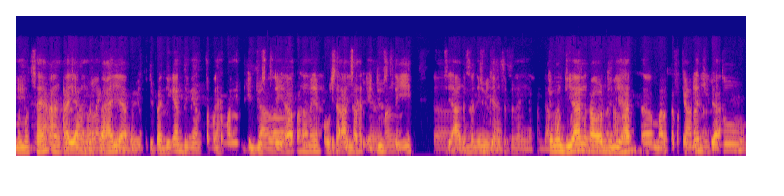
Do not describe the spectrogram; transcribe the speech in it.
menurut saya angka yang berbahaya begitu dibandingkan dengan teman-teman industri apa namanya perusahaan satu industri si Agus ini juga sebenarnya Kemudian kalau dilihat uh, market cap-nya juga itu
